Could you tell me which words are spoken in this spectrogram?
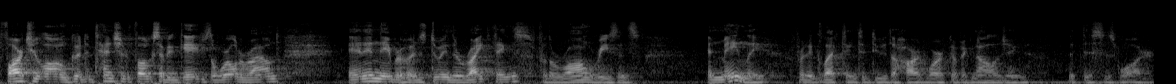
Far too long, good intentioned folks have engaged the world around and in neighborhoods doing the right things for the wrong reasons, and mainly for neglecting to do the hard work of acknowledging that this is water.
